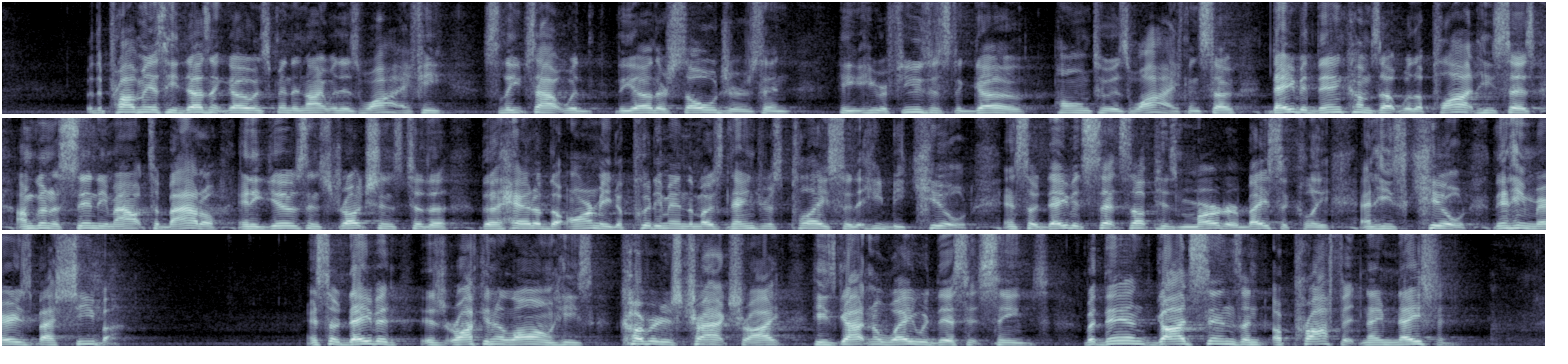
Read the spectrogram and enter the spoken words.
But the problem is, he doesn't go and spend the night with his wife. He sleeps out with the other soldiers and He, he refuses to go home to his wife. And so David then comes up with a plot. He says, I'm going to send him out to battle. And he gives instructions to the, the head of the army to put him in the most dangerous place so that he'd be killed. And so David sets up his murder, basically, and he's killed. Then he marries Bathsheba. And so David is rocking along. He's covered his tracks, right? He's gotten away with this, it seems. But then God sends a, a prophet named Nathan.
